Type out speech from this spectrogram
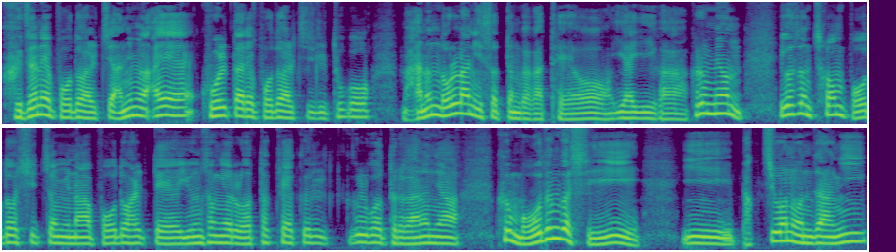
그 전에 보도할지 아니면 아예 9월 달에 보도할지를 두고 많은 논란이 있었던 것 같아요. 이야기가. 그러면 이것은 처음 보도 시점이나 보도할 때 윤석열을 어떻게 끌고 들어가느냐 그 모든 것이 이 박지원 원장이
